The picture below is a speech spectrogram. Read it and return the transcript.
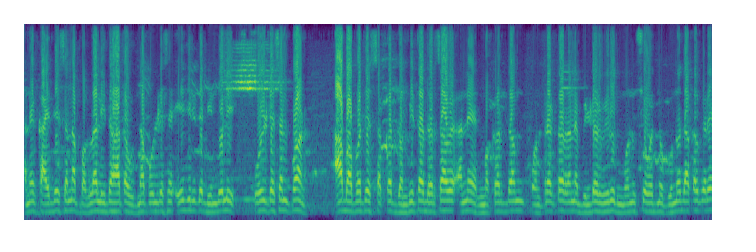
અને કાયદેસરના પગલાં લીધા હતા ઉધના પોલીસ સ્ટેશન. એ જ રીતે ડિંડોલી પોલીસ સ્ટેશન પણ આ બાબતે સખત ગંભીરતા દર્શાવે અને મકરદમ કોન્ટ્રાક્ટર અને બિલ્ડર વિરુદ્ધ મનુષ્યવધનો ગુનો દાખલ કરે,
